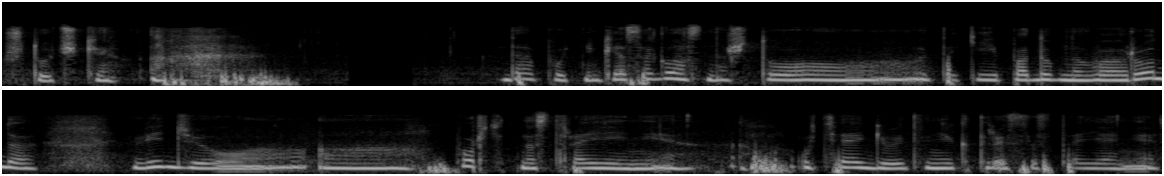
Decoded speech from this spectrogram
штучки. Да, путник, я согласна, что такие подобного рода видео а, портят настроение, утягивают в некоторые состояния.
